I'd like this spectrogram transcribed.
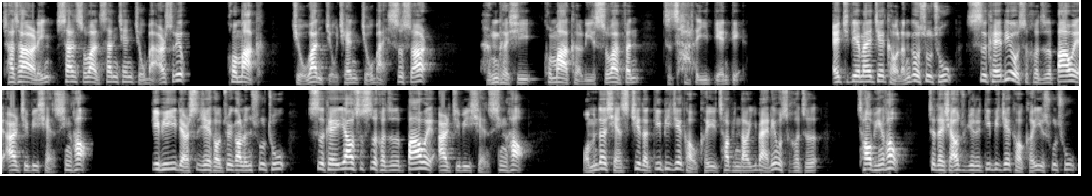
叉叉二零三十万三千九百二十六或 Mark。九万九千九百四十二。很可惜，Coolmark 离十万分只差了一点点。HDMI 接口能够输出 4K 60赫兹八位 RGB 显示信号，DP 1.4接口最高能输出 4K 144赫兹八位 RGB 显示信号。我们的显示器的 DP 接口可以超频到160赫兹，超频后，这台小主机的 DP 接口可以输出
